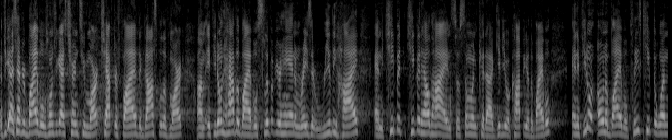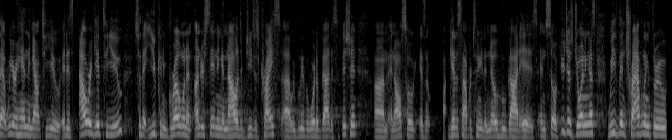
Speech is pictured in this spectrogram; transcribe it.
if you guys have your Bibles, why don't you guys turn to Mark chapter 5, the Gospel of Mark. Um, if you don't have a Bible, slip up your hand and raise it really high and keep it, keep it held high and so someone could uh, give you a copy of the Bible. And if you don't own a Bible, please keep the one that we are handing out to you. It is our gift to you so that you can grow in an understanding and knowledge of Jesus Christ. Uh, we believe the Word of God is sufficient um, and also is a give us an opportunity to know who God is. And so, if you're just joining us, we've been traveling through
